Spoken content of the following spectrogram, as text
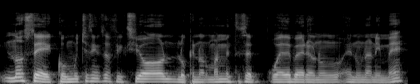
no sé, con mucha ciencia ficción, lo que normalmente se puede ver en un, anime,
